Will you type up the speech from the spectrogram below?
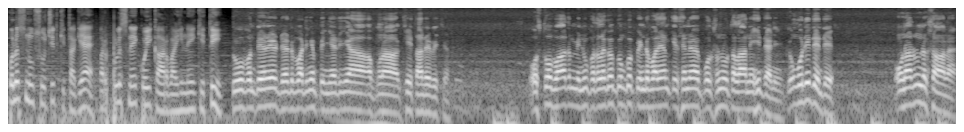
ਪੁਲਿਸ ਨੂੰ ਸੂਚਿਤ ਕੀਤਾ ਗਿਆ ਹੈ, ਪਰ ਪੁਲਿਸ ਨੇ ਕੋਈ ਕਾਰਵਾਈ ਨਹੀਂ ਕੀਤੀ। ਦੋ ਬੰਦਿਆਂ ਦੇ ਡੈੱਡ ਬਾਡੀਆਂ ਪਈਆਂ ਦੀਆਂ ਆਪਣਾ ਖੇਤਾਂ ਦੇ ਵਿੱਚ। ਉਸ ਤੋਂ ਬਾਅਦ ਮੈਨੂੰ ਪਤਾ ਲੱਗਾ ਕਿਉਂਕਿ ਪਿੰਡ ਵਾਲਿਆਂ ਨੇ ਕਿਸੇ ਨੇ ਪੁਲਿਸ ਨੂੰ ਤਲਾ ਨਹੀਂ ਦੇਣੀ, ਕਿਉਂ ਉਹ ਨਹੀਂ ਦਿੰਦੇ? ਉਹਨਾਂ ਨੂੰ ਨੁਕਸਾਨ ਹੈ।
